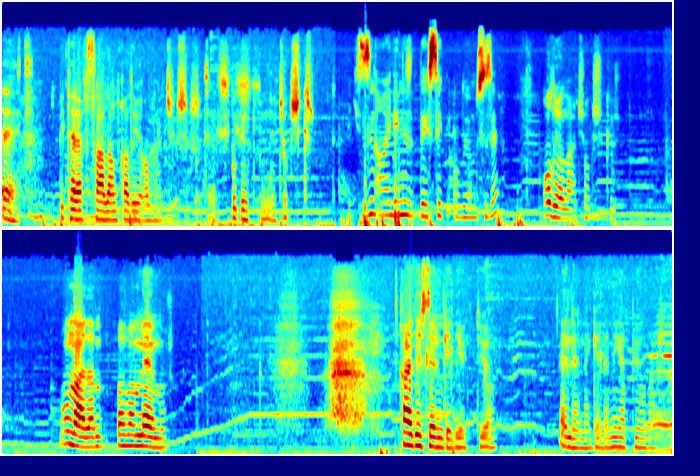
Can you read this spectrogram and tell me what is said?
Evet. Bir tarafı sağlam kalıyor Allah'a çok şükür. Çok şükür. Bugünkü güne çok şükür. Sizin aileniz destek oluyor mu size? Oluyorlar çok şükür. Onlar da babam memur. Kardeşlerim geliyor gidiyor. Ellerine geleni yapıyorlar.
